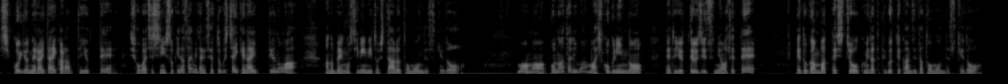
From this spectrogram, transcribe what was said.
執行猶予狙いたいからって言って傷害致死にしときなさいみたいに説得しちゃいけないっていうのはあの弁護士倫理としてあると思うんですけどまあまあこの辺りはま被告人の、えー、と言ってる事実に合わせてえー、と頑張って主張を組み立てていくって感じだと思うんですけど、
